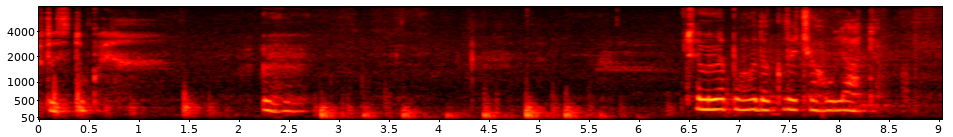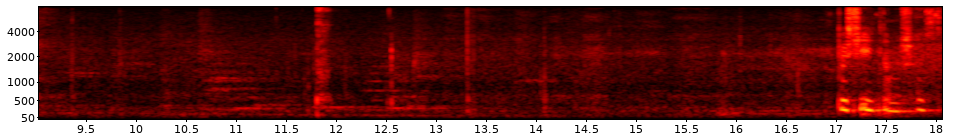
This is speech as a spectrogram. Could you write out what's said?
Хтось стукає. Угу. Це мене погода кличе гуляти. Пишіть нам щось.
